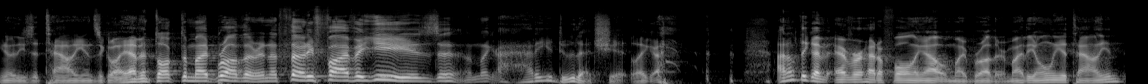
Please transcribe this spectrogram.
you know, these Italians that go, I haven't talked to my brother in a 35 of years. I'm like, how do you do that shit? Like, I don't think I've ever had a falling out with my brother. Am I the only Italian?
